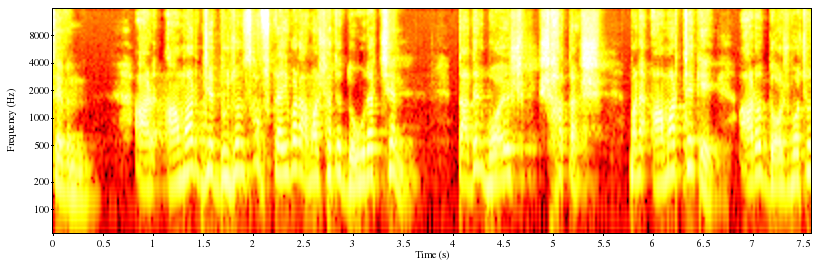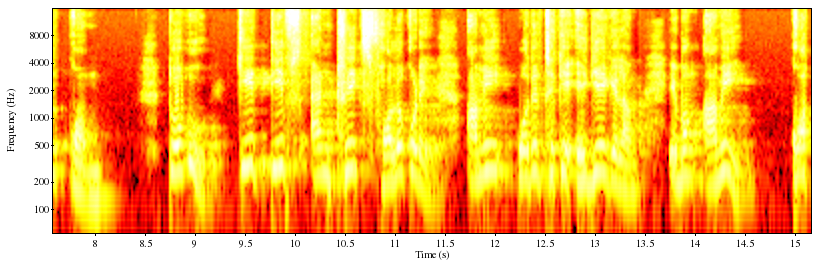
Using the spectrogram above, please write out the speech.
সেভেন আর আমার যে দুজন সাবস্ক্রাইবার আমার সাথে দৌড়াচ্ছেন, তাদের বয়স সাতাশ। মানে আমার থেকে আরও দশ বছর কম। তবু কি টিপস অ্যান্ড ট্রিক্স ফলো করে আমি ওদের থেকে এগিয়ে গেলাম এবং আমি কত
